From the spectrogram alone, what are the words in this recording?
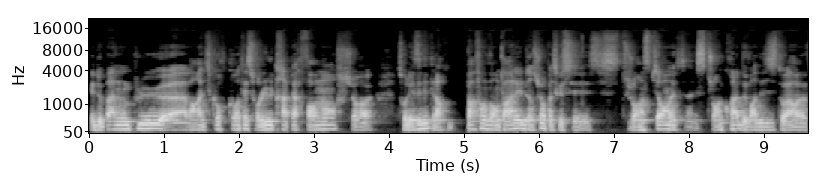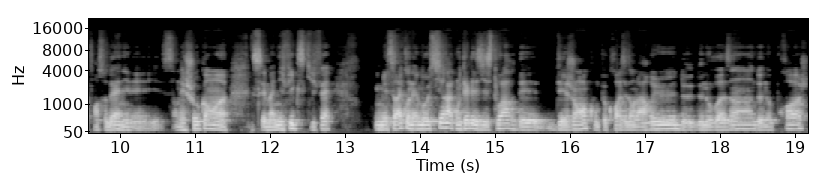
et de pas non plus avoir un discours couranté sur l'ultra performance, sur sur les élites. Alors parfois on va en parler bien sûr parce que c'est toujours inspirant, c'est toujours incroyable de voir des histoires. François Oden, il c'en est choquant, c'est magnifique ce qu'il fait. Mais c'est vrai qu'on aime aussi raconter des histoires des, des gens qu'on peut croiser dans la rue, de, de nos voisins, de nos proches,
